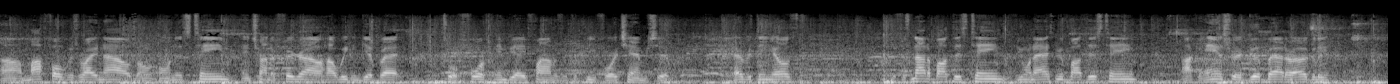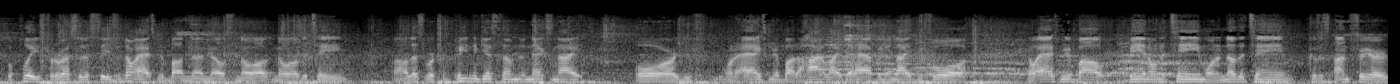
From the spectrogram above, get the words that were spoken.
Um, my focus right now is on, on, this team and trying to figure out how we can get back to a fourth NBA Finals and compete for a championship. Everything else, if it's not about this team, if you want to ask me about this team, I can answer it good, bad, or ugly. But please, for the rest of the season, don't ask me about nothing else, no, no other team. Uh, unless we're competing against them the next night, or you want to ask me about a highlight that happened the night before. Don't ask me about being on a team, on another team, because it's unfair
